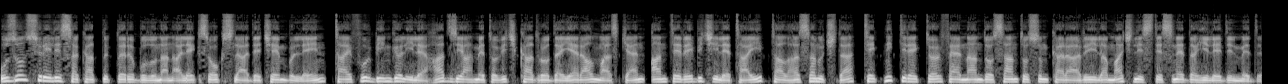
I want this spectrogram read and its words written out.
Uzun süreli sakatlıkları bulunan Alex Oxlade-Chamberlain, Tayfur Bingöl ile Hadzi Ahmetoviç kadroda yer almazken, Ante Rebic ile Tayyip Talha Sanuç da, teknik direktör Fernando Santos'un kararıyla maç listesine dahil edilmedi.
